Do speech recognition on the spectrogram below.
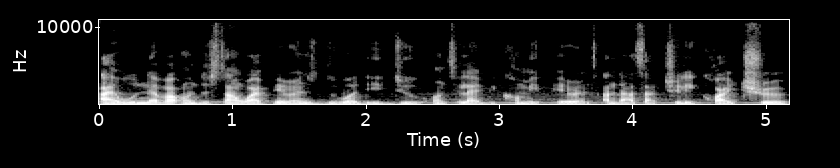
I will never understand why parents do what they do until I become a parent, and that's actually quite true.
